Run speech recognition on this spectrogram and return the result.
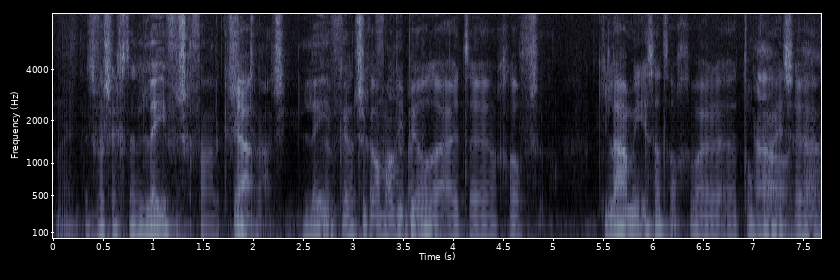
nee. Het was echt een levensgevaarlijke situatie. Ja. Levensgevaarlijke. We natuurlijk allemaal die beelden uit, uh, geloof Kilami is dat toch? Waar Tom oh, Prijs... Ja,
